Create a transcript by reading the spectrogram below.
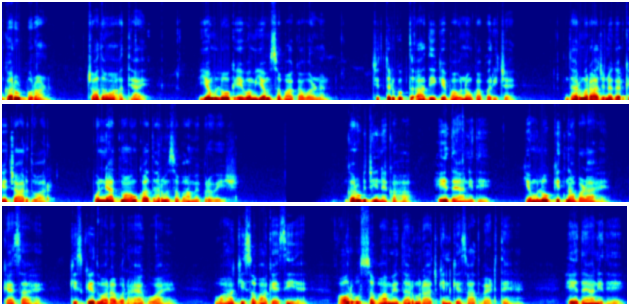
गरुड़ पुराण, चौदहवा अध्याय यमलोक एवं यम सभा का वर्णन, चित्रगुप्त आदि के भवनों का परिचय, धर्मराजनगर के चार द्वार, पुण्यात्माओं का धर्म सभा में प्रवेश। गरुड़ जी ने कहा, हे दयानिधे, यमलोक कितना बड़ा है, कैसा है, किसके द्वारा बनाया हुआ है, वहाँ की सभा कैसी है, और उस सभा में धर्मराज किनके साथ बैठते हैं? हे दयानिधे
